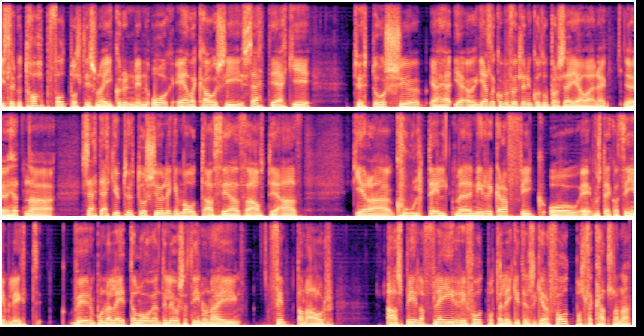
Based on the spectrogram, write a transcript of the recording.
íslensku topp fótbolti svona í grunninn og eða KSI setti ekki 27, já, ég, ég, ætla að koma fulleringu og þú bara segja á henni hérna, setti ekki upp 27 leikja mót af því að það átti að gera cool deild með nýri grafík og e, veist, eitthvað þýjumlíkt. Við erum búin að leita logandi ljósa því núna í 15 ár að spila fleiri fótboltaleiki til þess að gera fótboltakallana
